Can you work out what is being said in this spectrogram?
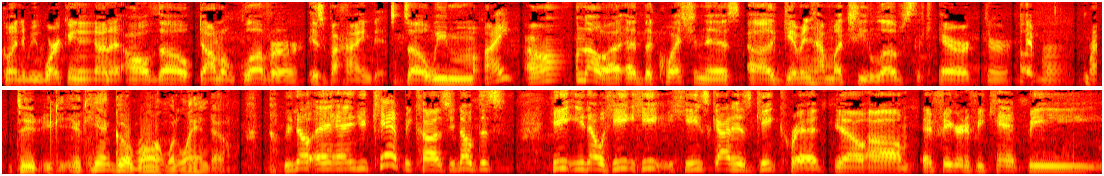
going to be working on it, although Donald Glover is behind it, so we might. I don't know. Uh, the question is, uh, given how much he loves the character, Dude, you, you can't go wrong with Lando. you know, and, and you can't because you know this. He, you know, he he he's got his geek cred. You know, um, and figured if he can't be,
